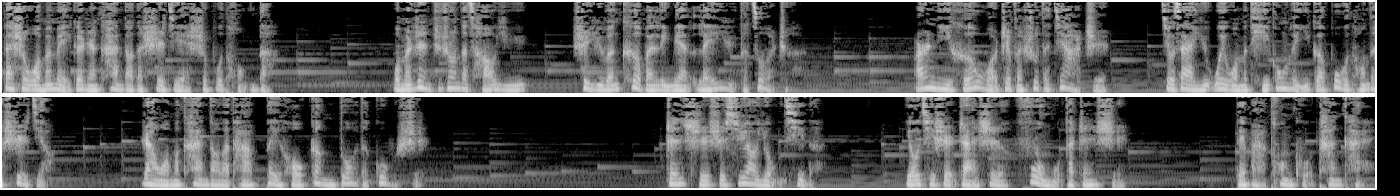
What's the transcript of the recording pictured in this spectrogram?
但是我们每个人看到的世界是不同的。我们认知中的曹禺是语文课本里面《雷雨》的作者，而你和我这本书的价值，就在于为我们提供了一个不同的视角，让我们看到了他背后更多的故事。真实是需要勇气的，尤其是展示父母的真实，得把痛苦摊开，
